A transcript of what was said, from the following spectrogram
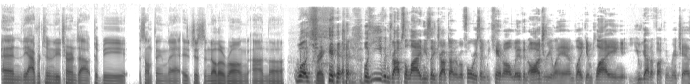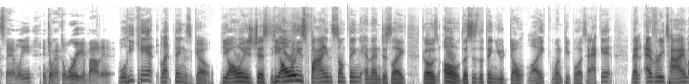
and the opportunity turns out to be something that is just another rung on the Well, Break yeah. well, he even drops a line. He's like dropped on her before. He's like, "We can't all live in Audrey land," like implying you got a fucking rich ass family and don't have to worry about it. well he can't let things go he always just he always finds something and then just like goes oh this is the thing you don't like when people attack it then every time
